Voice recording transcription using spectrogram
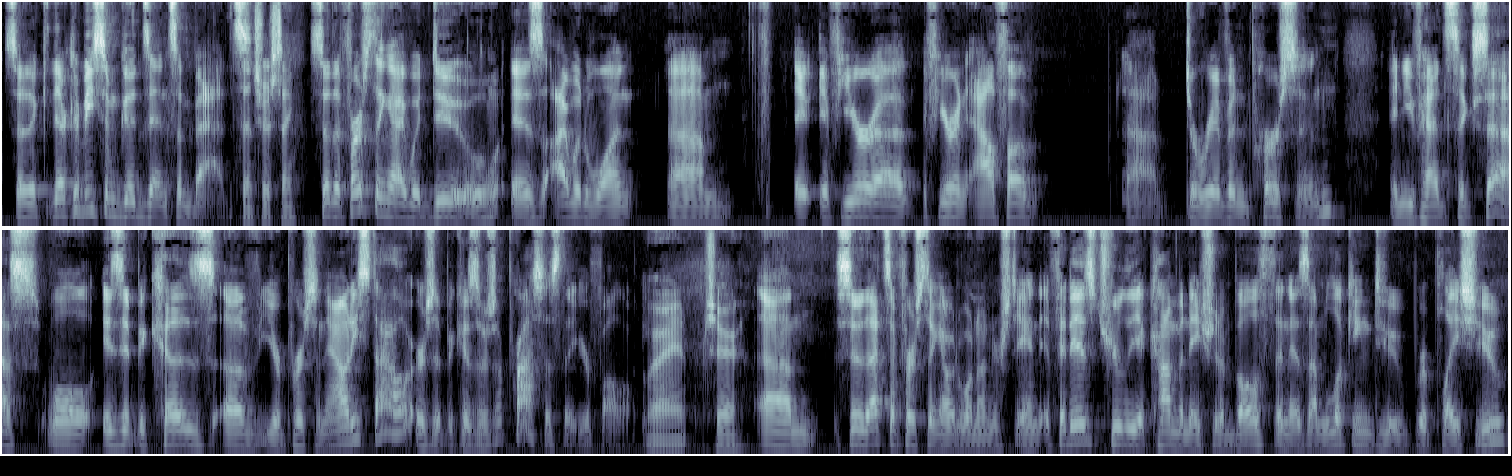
So there, there could be some goods and some bads. It's interesting. So the first thing I would do is I would want um, f- if you're a if you're an alpha uh, driven person and you've had success, well, is it because of your personality style or is it because there's a process that you're following? Right. Sure. Um, so that's the first thing I would want to understand. If it is truly a combination of both, and as I'm looking to replace you,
